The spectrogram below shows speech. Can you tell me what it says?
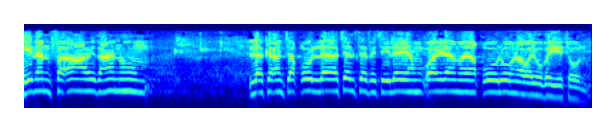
اذا فأعرض عنهم. لك أن تقول لا تلتفت إليهم وإلى ما يقولون ويبيتون.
